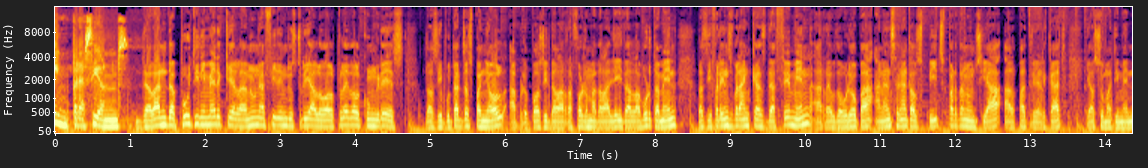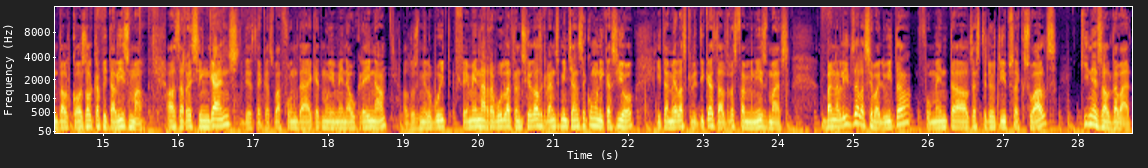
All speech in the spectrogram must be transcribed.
Impressions. Davant de Putin i Merkel en una fira industrial o al ple del Congrés dels Diputats espanyol, a propòsit de la reforma de la llei de l'avortament, les diferents branques de Femen arreu d'Europa han ensenyat els pits per denunciar el patriarcat i el sometiment del cos al capitalisme. Els darrers cinc anys, des de que es va fundar aquest moviment a Ucraïna, el 2008, Femen ha rebut l'atenció dels grans mitjans de comunicació i també les crítiques d'altres feminismes. Banalitza la seva lluita? Fomenta els estereotips sexuals? Quin és el debat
